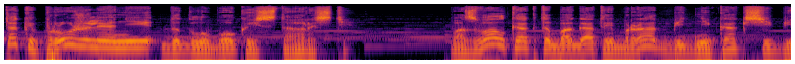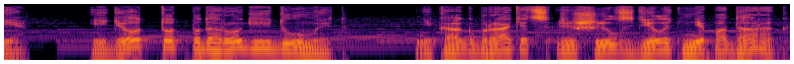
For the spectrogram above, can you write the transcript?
Так и прожили они до глубокой старости. Позвал как-то богатый брат бедняка к себе. Идет тот по дороге и думает, никак братец решил сделать мне подарок,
